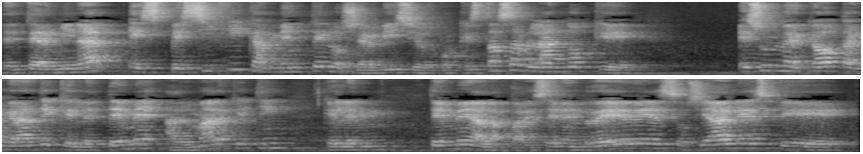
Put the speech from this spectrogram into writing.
Determinar específicamente los servicios, porque estás hablando que es un mercado tan grande que le teme al marketing, que le teme al aparecer en redes sociales, que,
